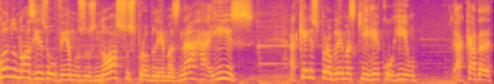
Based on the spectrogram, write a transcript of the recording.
Quando nós resolvemos os nossos problemas na raiz, aqueles problemas que recorriam a cada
